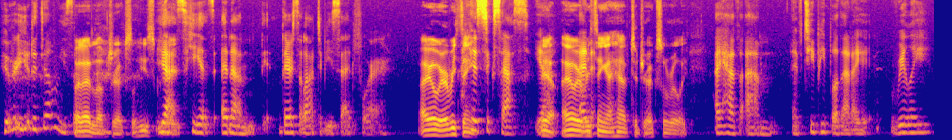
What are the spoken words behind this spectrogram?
Who are you to tell me so? but I love Drexel. He's great. yes, he is, and um, there's a lot to be said for I owe everything. his success. Yeah, yeah. I owe And everything I have to Drexel. Really. I have um, I have two people that I really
